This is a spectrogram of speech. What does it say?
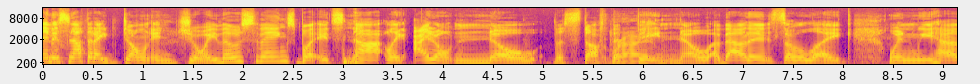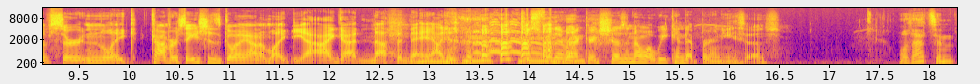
and it's not that I don't enjoy those things, but it's not like I don't know the stuff that Right. they know about it. So like when we have certain like conversations going on, I'm like, yeah, I got nothing to add. Just for Mm-hmm. the record, she doesn't know what Weekend at Bernie's is. Well, that's an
